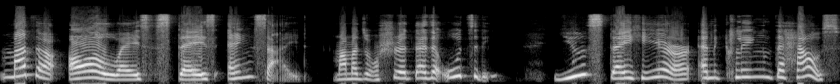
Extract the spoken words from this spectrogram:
”Mother always stays inside. 妈妈总是待在屋子里。You stay here and clean the house.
